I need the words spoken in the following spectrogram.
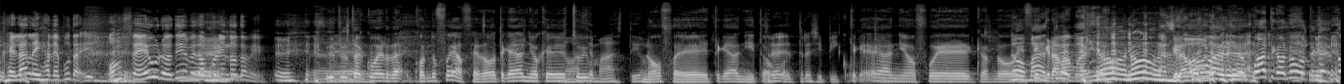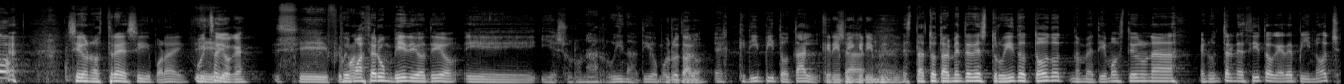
congelada la hija de puta. Y 11 euros, tío, me estás poniendo también. Si tú te acuerdas, ¿cuándo fue? ¿Hace dos o tres años que No, estuvimos? hace más, tío. No, fue tres añitos. tres, tres y pico. ¿Tres años fue cuando No, hice- más, grabamos tres. No, no. Grabamos cuatro, no, tres, no. Sí, unos tres, sí, por ahí. ¿Fuiste Y- yo qué? Sí, Fuimos a hacer un vídeo, tío, y, y eso era una ruina, tío. porque, Brutal. claro, es creepy total. Creepy, creepy. Está totalmente destruido todo. Nos metimos, tío, en, una, en un trenecito que es de Pinocho.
